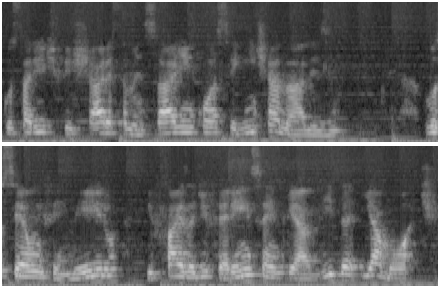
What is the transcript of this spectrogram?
Gostaria de fechar esta mensagem com a seguinte análise: Você é um enfermeiro e faz a diferença entre a vida e a morte.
